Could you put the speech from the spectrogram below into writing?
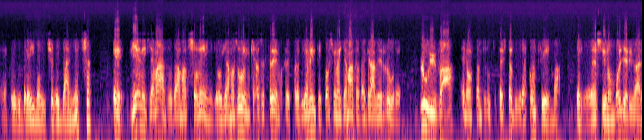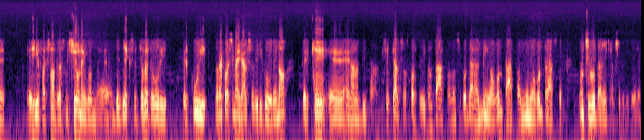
eh, quello di Ibrahimovic col Bagnez, e viene chiamato da Mazzoleni, che lo chiama solo in caso estremo, cioè praticamente è quasi una chiamata da grave errore. Lui va e nonostante tutto testa dura conferma. E adesso io non voglio arrivare, eh, io faccio una trasmissione con eh, degli ex giocatori per cui non è quasi mai calcio di rigore, no? Perché eh, erano se il calcio è uno sport di contatto, non si può dare al minimo contatto, al minimo contrasto, non si può dare il calcio di rigore.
